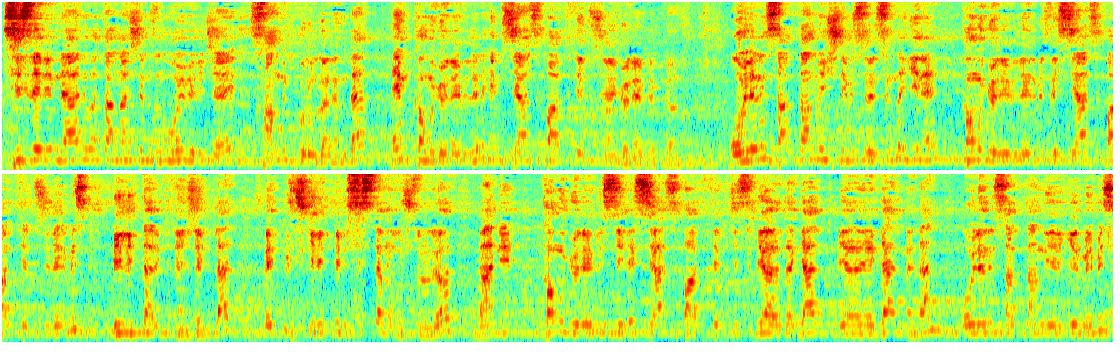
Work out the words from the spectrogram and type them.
Sizlerin değerli vatandaşlarımızın oy vereceği sandık kurullarında hem kamu görevlileri hem siyasi parti temsilcileri görev yapıyor. Oyların saklanma işlemi sırasında yine kamu görevlilerimiz ve siyasi parti temsilcilerimiz birlikte hareket edecekler ve üç kilitli bir sistem oluşturuluyor. Yani kamu görevlisiyle siyasi parti temsilcisi bir arada gel bir araya gelmeden oyların saklandığı yere girmemiz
